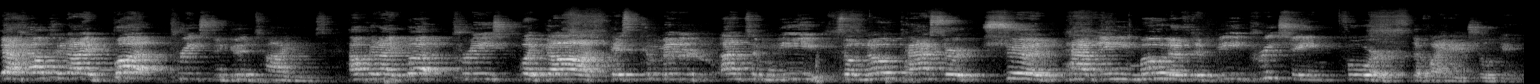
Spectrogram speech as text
That how could I but preach the good tidings? How could I but preach what God has committed unto me? So no pastor should have any motive to be preaching for the financial gain.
